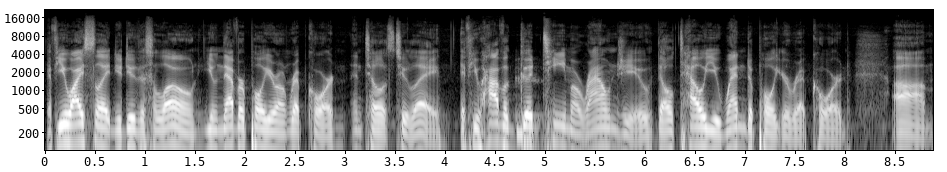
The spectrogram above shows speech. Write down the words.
if you isolate and you do this alone, you'll never pull your own ripcord until it's too late. If you have a good team around you, they'll tell you when to pull your ripcord. Um,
